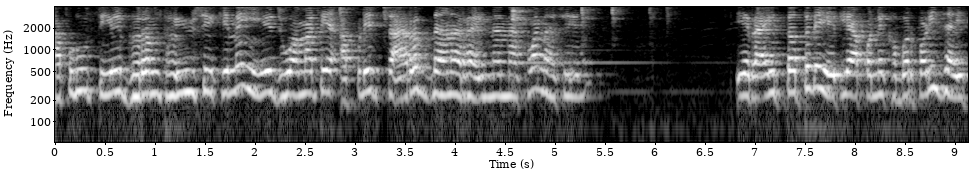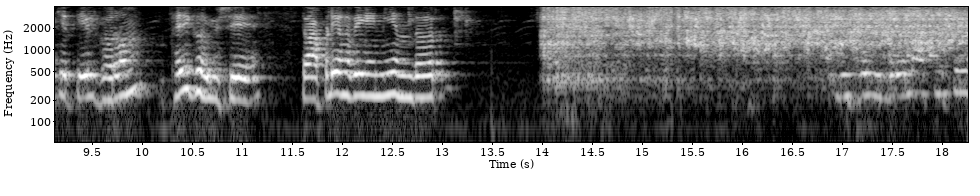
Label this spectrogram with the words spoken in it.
આપણું તેલ ગરમ થયું છે કે નહીં, એ જોવા માટે આપણે ચાર જ દાણા રાઈના નાખવાના છે. એ રાઈ તતડે એટલે આપણને ખબર પડી જાય કે તેલ ગરમ થઈ ગયું છે. તો આપણે હવે એની અંદર નાખીશું.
